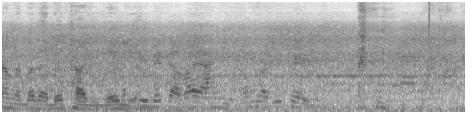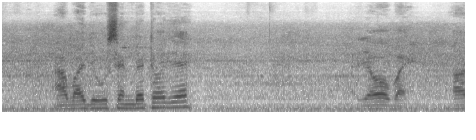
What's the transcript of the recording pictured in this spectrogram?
ને અમે બધા બેઠા જ જોઈ લઈએ બેટા ભાઈ આ બાજુ હુસેન બેઠો છે. જવો ભાઈ આ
